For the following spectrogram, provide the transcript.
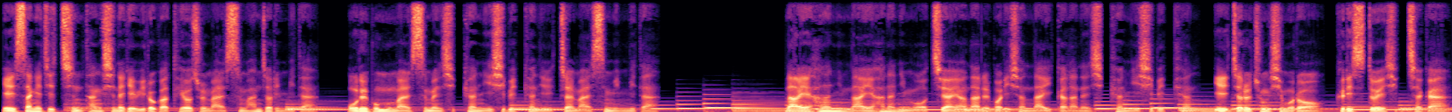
일상에 지친 당신에게 위로가 되어줄 말씀 한 절입니다. 오늘 본문 말씀은 시편 22편 1절 말씀입니다. 나의 하나님 나의 하나님 어찌하여 나를 버리셨나이까 라는 시편 22편 1절을 중심으로 그리스도의 십자가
